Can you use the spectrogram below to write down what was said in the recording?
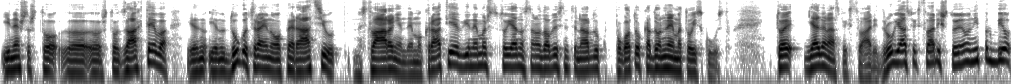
i nešto što, uh, što zahteva jednu, jednu dugotrajnu operaciju stvaranja demokratije, vi ne možete to jednostavno da objasnite narodu, pogotovo kada on nema to iskustvo. To je jedan aspekt stvari. Drugi aspekt stvari što je on ipak bio uh,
